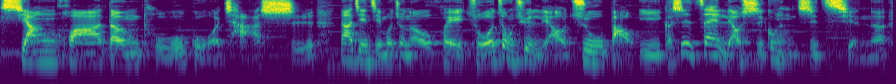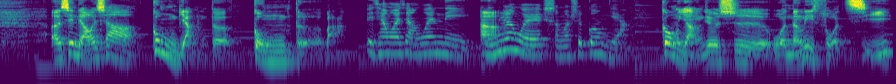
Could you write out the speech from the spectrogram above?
香花灯、土果茶食。那今天节目中呢我会着重去聊珠宝衣，可是，在聊食供养之前呢，呃，先聊一下供养的功德吧。以前我想问你，您认为什么是供养？啊，供养就是我能力所及，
